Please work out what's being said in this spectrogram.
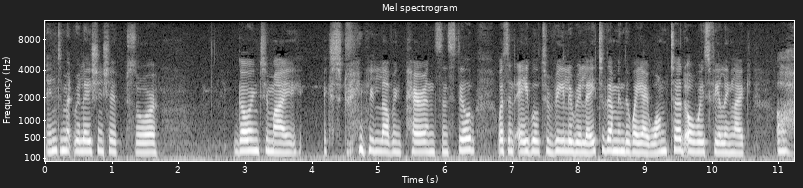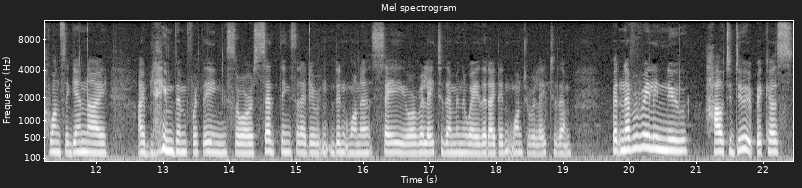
intimate relationships or going to my extremely loving parents and still wasn't able to really relate to them in the way I wanted, always feeling like, oh, once again I I blamed them for things or said things that I didn't, didn't want to say or relate to them in a way that I didn't want to relate to them. But never really knew how to do it because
